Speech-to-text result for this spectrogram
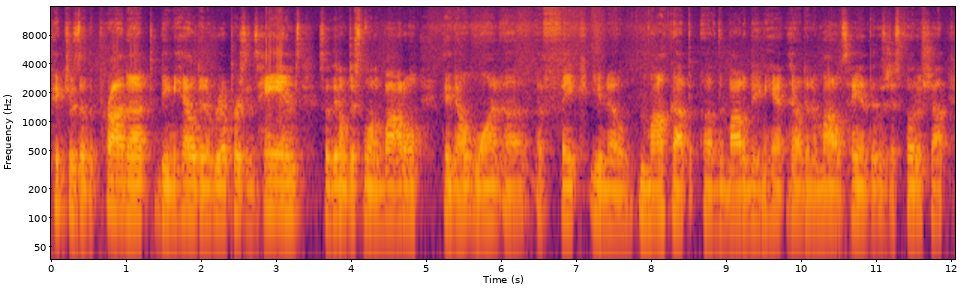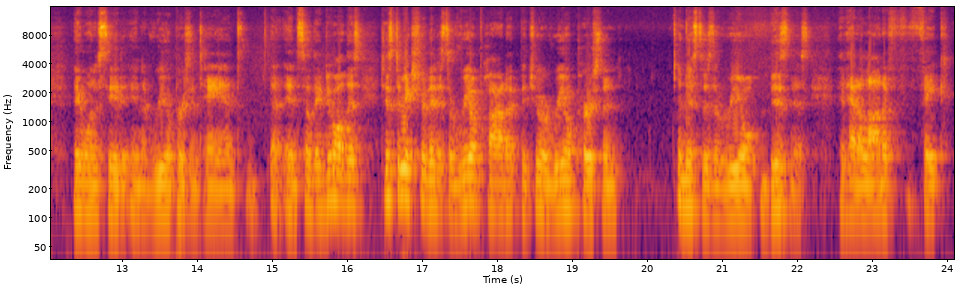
pictures of the product being held in a real person's hands, so they don't just want a bottle. They don't want a, a fake, you know, mock up of the bottle being ha- held in a model's hand that was just photoshopped. They want to see it in a real person's hand. Uh, and so they do all this just to make sure that it's a real product, that you're a real person, and this is a real business. They've had a lot of fake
